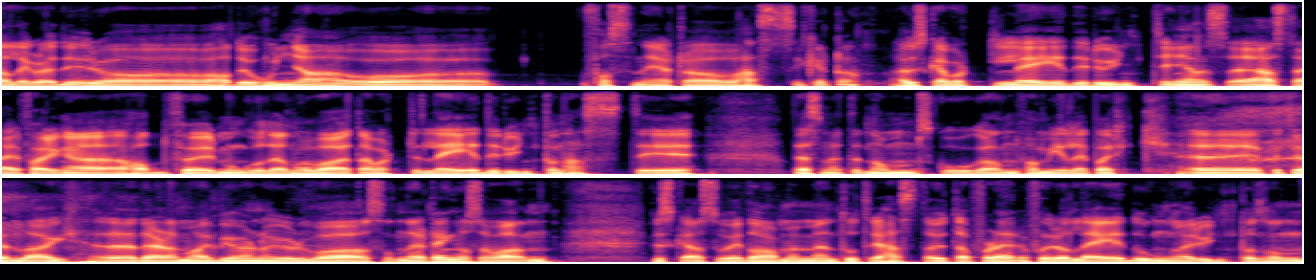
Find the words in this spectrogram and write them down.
Veldig glad i dyr, og hadde jo hunder. Og fascinert av hest, sikkert. da. Jeg husker jeg ble leid rundt Den eneste hesteerfaringa jeg hadde før Mongolia nå, var at jeg ble leid rundt på en hest i det som heter Namsskogan familiepark eh, på Trøndelag, eh, der de har bjørn og ulv og sånne der ting. Og så var en, husker jeg så ei dame med en to-tre hester utafor der for å leie unger rundt på en sånn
